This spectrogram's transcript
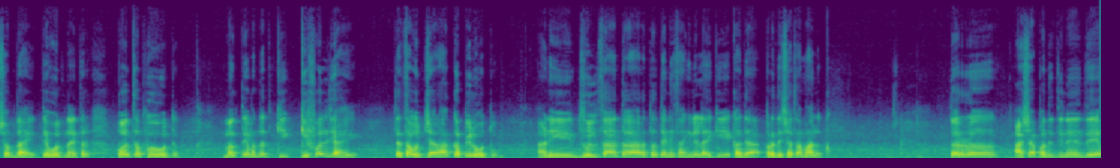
शब्द आहे ते होत नाही. तर पचं फ होतं. मग ते म्हणतात की किफल जे आहे त्याचा उच्चार हा कपिल होतो. आणि झुलचा आता अर्थ त्यांनी सांगितलेला आहे की एखाद्या प्रदेशाचा मालक. तर अशा पद्धतीने जे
